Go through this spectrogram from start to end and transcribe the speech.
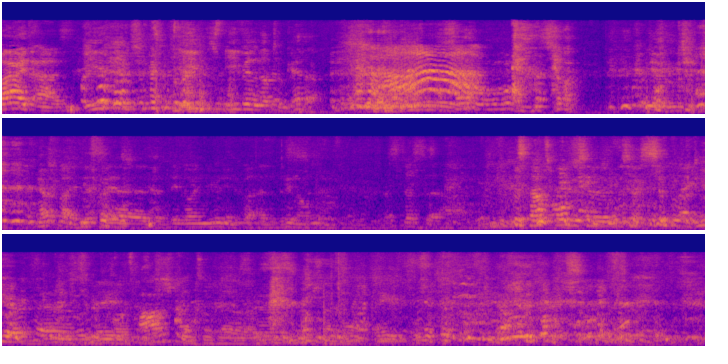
Bite us. Even, even not together. Ah. So, that's right. This uh, the, the neuen Union. Uh, this, Genau. That's just, uh, It starts all with a, with a simple idea of art.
